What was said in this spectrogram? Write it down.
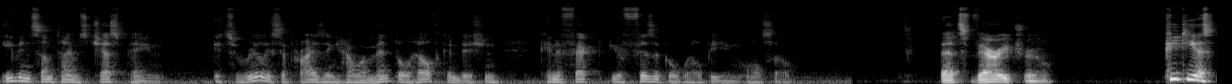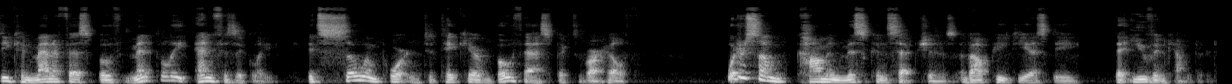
even sometimes chest pain. It's really surprising how a mental health condition can affect your physical well being also. That's very true. PTSD can manifest both mentally and physically. It's so important to take care of both aspects of our health. What are some common misconceptions about PTSD that you've encountered?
